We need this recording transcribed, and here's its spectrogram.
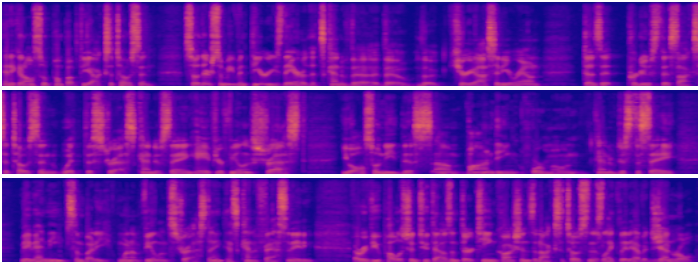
and it can also pump up the oxytocin. So there's some even theories there that's kind of the, the, the curiosity around does it produce this oxytocin with the stress, kind of saying, hey, if you're feeling stressed, you also need this um, bonding hormone, kind of just to say, maybe I need somebody when I'm feeling stressed. I think that's kind of fascinating. A review published in 2013 cautions that oxytocin is likely to have a general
